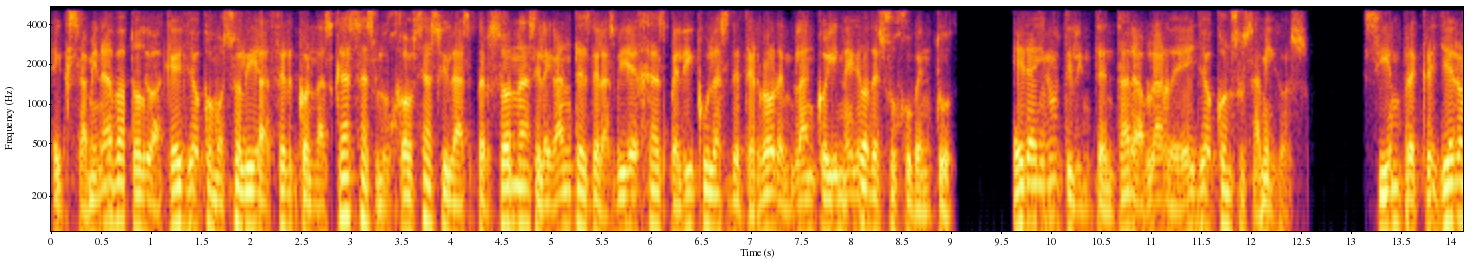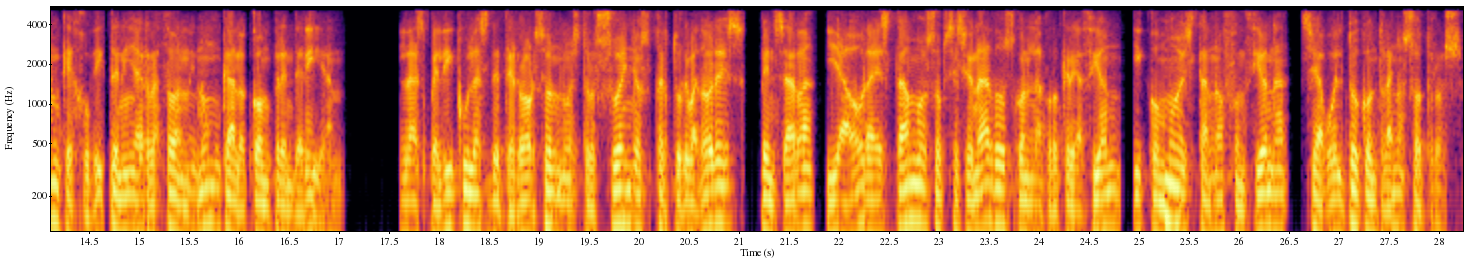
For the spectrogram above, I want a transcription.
Examinaba todo aquello como solía hacer con las casas lujosas y las personas elegantes de las viejas películas de terror en blanco y negro de su juventud. Era inútil intentar hablar de ello con sus amigos. Siempre creyeron que Judith tenía razón y nunca lo comprenderían. Las películas de terror son nuestros sueños perturbadores, pensaba, y ahora estamos obsesionados con la procreación, y como esta no funciona, se ha vuelto contra nosotros.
